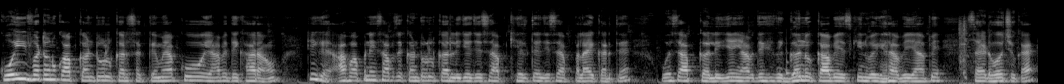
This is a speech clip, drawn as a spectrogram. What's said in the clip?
कोई बटन को आप कंट्रोल कर सकते हैं। मैं आपको यहाँ पे दिखा रहा हूँ ठीक है? आप अपने हिसाब से कंट्रोल कर लीजिए जैसे आप खेलते हैं जैसे आप अप्लाई करते हैं वैसे आप कर लीजिए। यहाँ पे देख सकते गन का भी स्किन वगैरह भी यहाँ पे साइड हो चुका है।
